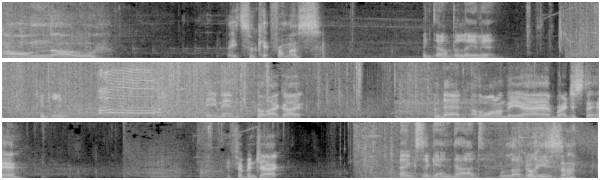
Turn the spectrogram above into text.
Oh no. They took it from us. I don't believe it. Thank you. Oh! Team him. Got that guy. I'm dead. Another one on the uh, register here. You fibbing Jack. Thanks again, Dad. I love Got you. you, son.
